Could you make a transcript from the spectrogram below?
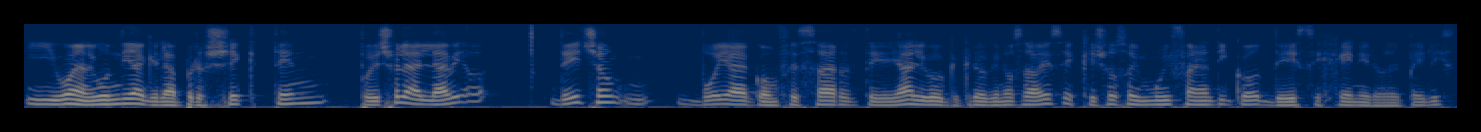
Y bueno, algún día que la proyecten, pues yo la, la veo... De hecho, voy a confesarte algo que creo que no sabes, es que yo soy muy fanático de ese género de pelis,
